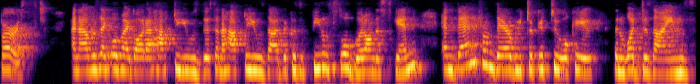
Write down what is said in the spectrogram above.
first. And I was like, oh my God, I have to use this and I have to use that because it feels so good on the skin. And then from there, we took it to, okay, then what designs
